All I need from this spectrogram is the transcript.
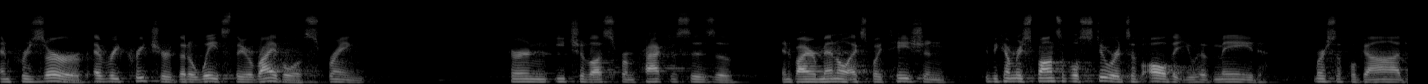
and preserve every creature that awaits the arrival of spring. Turn each of us from practices of environmental exploitation, to become responsible stewards of all that you have made. Merciful God.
